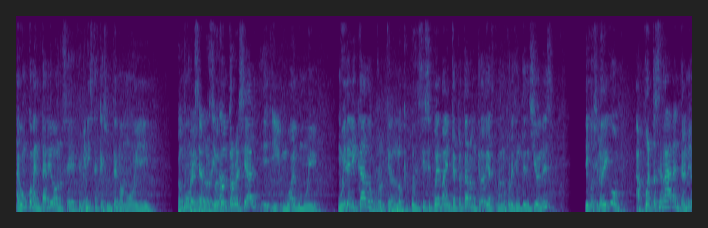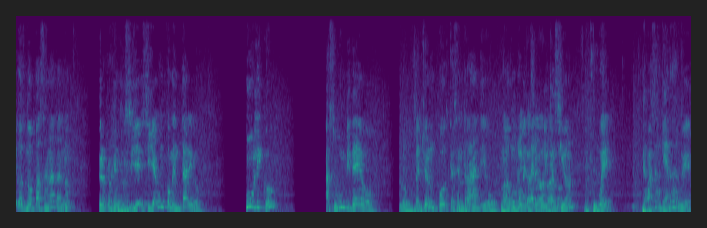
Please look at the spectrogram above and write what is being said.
algún comentario, no sé, feminista, que es un tema muy, Controversial muy, muy controversial y, y algo muy, muy delicado porque lo que puedes decir se puede malinterpretar aunque lo digas con las mejores intenciones. Digo, si lo digo a puerta cerrada, entre amigos no pasa nada, ¿no? Pero por ejemplo, si, si yo hago un comentario público, a subo un video, lo menciono en un podcast, en radio, hago un comentario en publicación güey, te vas a la mierda, güey.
